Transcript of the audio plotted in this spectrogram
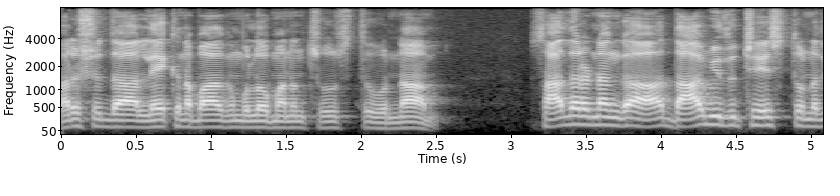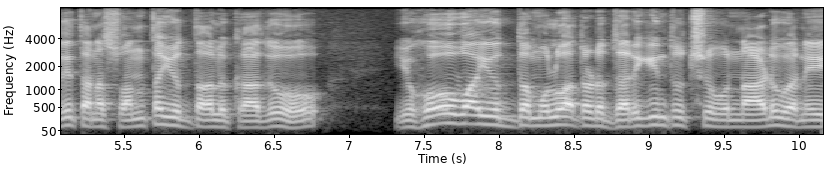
పరిశుద్ధ లేఖన భాగంలో మనం చూస్తూ ఉన్నాం. సాధారణంగా దావీదు చేస్తున్నది తన సొంత యుద్ధాలు కాదు యహోవా యుద్ధములు అతడు జరిగించుచు ఉన్నాడు అని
